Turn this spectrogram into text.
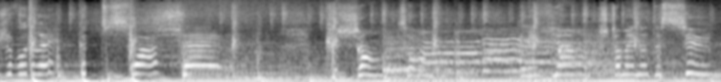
Je voudrais que tu sois celle que j'entends. Allez, viens, je t'emmène au-dessus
